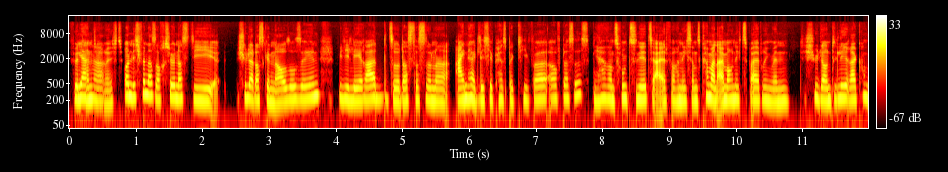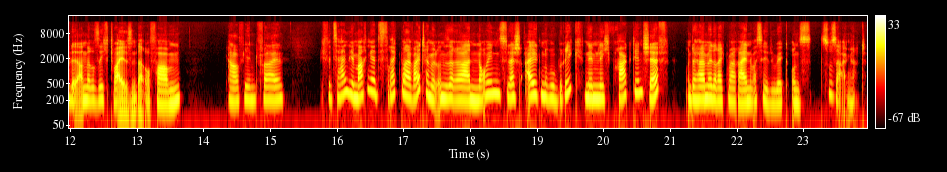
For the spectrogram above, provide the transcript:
für den ja, Unterricht. Und ich finde das auch schön, dass die Schüler das genauso sehen wie die Lehrer, sodass das so eine einheitliche Perspektive auf das ist. Ja, sonst funktioniert es ja einfach nicht. Sonst kann man einem auch nichts beibringen, wenn die Schüler und die Lehrer komplett andere Sichtweisen darauf haben. Ja, auf jeden Fall. Ich würde sagen, wir machen jetzt direkt mal weiter mit unserer neuen slash alten Rubrik, nämlich Frag den Chef. Und da hören wir direkt mal rein, was Herr Lübeck uns zu sagen hat.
